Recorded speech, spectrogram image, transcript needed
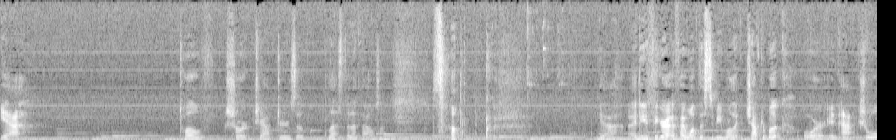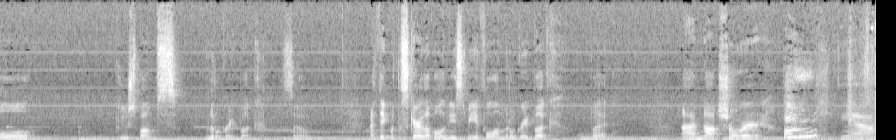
yeah. 12 short chapters of less than a thousand. So, yeah, I need to figure out if I want this to be more like a chapter book or an actual Goosebumps middle grade book. So, I think with the scare level, it needs to be a full on middle grade book, but I'm not sure. Yeah.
